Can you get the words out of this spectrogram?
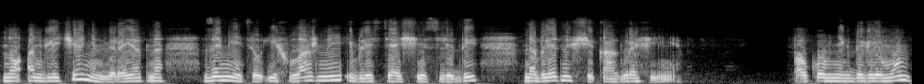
но англичанин, вероятно, заметил их влажные и блестящие следы на бледных щеках графини. Полковник Деглемон,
